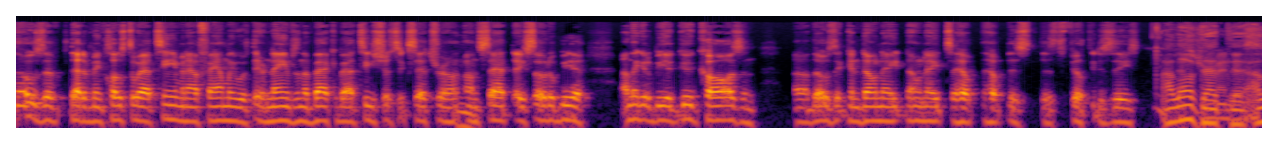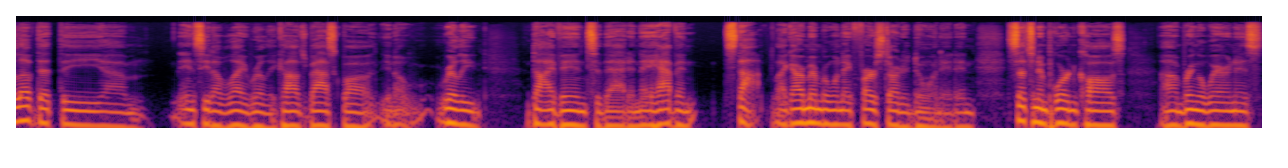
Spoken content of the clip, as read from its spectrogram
those of, that have been close to our team and our family with their names on the back of our T-shirts, etc. On, mm on, Saturday. So it'll be a, I think it'll be a good cause, and uh, those that can donate, donate to help help this this filthy disease. I love That's that. The, I love that the. Um NCAA really college basketball, you know, really dive into that, and they haven't stopped. Like I remember when they first started doing it, and such an important cause, um, bring awareness,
